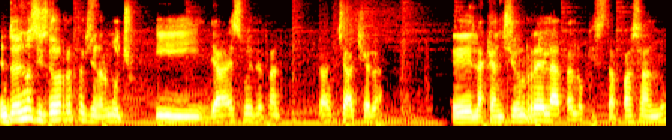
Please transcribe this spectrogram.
Entonces nos hizo reflexionar mucho y ya después de tanta cháchara, eh, la canción relata lo que está pasando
